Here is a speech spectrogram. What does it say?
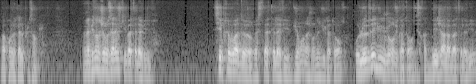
On va prendre le cas le plus simple. Un habitant de Jérusalem qui va à Tel Aviv. s'il prévoit de rester à Tel Aviv durant la journée du 14, au lever du jour du 14, il sera déjà là-bas à Tel Aviv,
